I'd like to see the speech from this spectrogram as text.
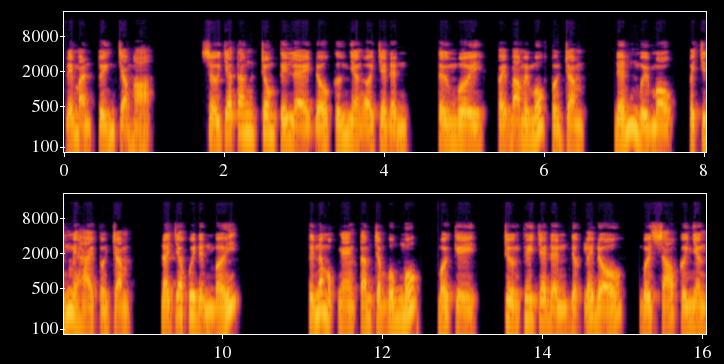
để mạnh tuyển chọn họ. Sự gia tăng trong tỷ lệ đổ cử nhân ở gia đình từ 10,31% đến 11,92% là do quy định mới. Từ năm 1841, mỗi kỳ, trường thi gia định được lấy đổ 16 cử nhân,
